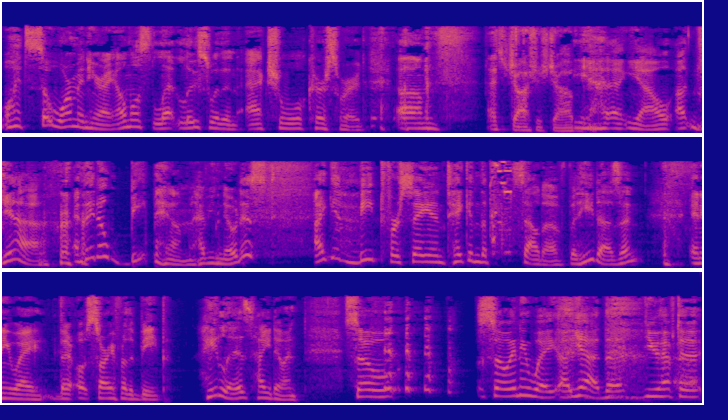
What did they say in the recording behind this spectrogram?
Well, it's so warm in here. I almost let loose with an actual curse word. Um, That's Josh's job. yeah, yeah, uh, yeah. And they don't beep him. Have you noticed? I get beeped for saying taking the piss out of, but he doesn't. Anyway, oh, sorry for the beep. Hey Liz, how you doing? So, so anyway, uh, yeah, the, you have to,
